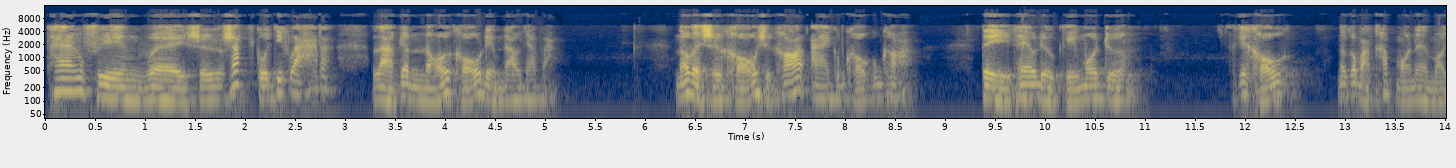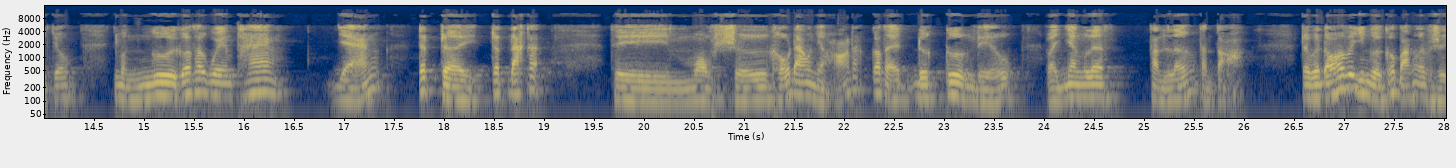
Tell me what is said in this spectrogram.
than phiền về sự rách của chiếc lá đó làm cho nỗi khổ niềm đau gia tăng nói về sự khổ sự khó ai cũng khổ cũng khó. Tùy theo điều kiện môi trường. Cái khổ nó có mặt khắp mọi nơi mọi chỗ nhưng mà người có thói quen than giảng trách trời trách đất á thì một sự khổ đau nhỏ đó có thể được cường điệu và nhân lên thành lớn thành to. Rồi đối với những người có bản là sự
